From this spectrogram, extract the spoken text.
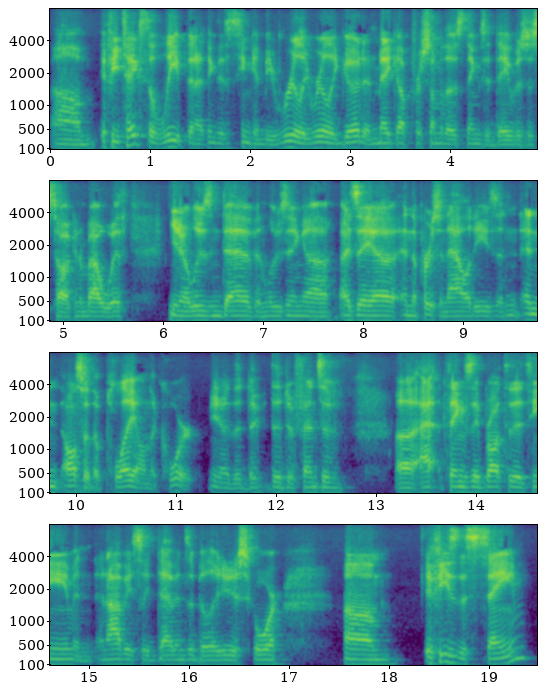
um, if he takes the leap, then I think this team can be really, really good and make up for some of those things that Dave was just talking about with, you know, losing Dev and losing uh, Isaiah and the personalities and and also the play on the court. You know, the the defensive uh, things they brought to the team, and, and obviously Devin's ability to score. Um, if he's the same,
